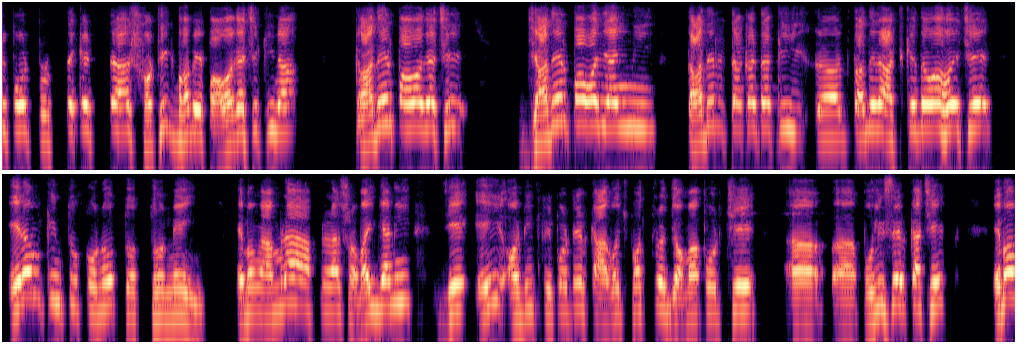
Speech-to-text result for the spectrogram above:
রিপোর্ট প্রত্যেকেরটা সঠিকভাবে পাওয়া গেছে কিনা, কাদের পাওয়া গেছে যাদের পাওয়া যায়নি, তাদের টাকাটা কি তাদের আটকে দেওয়া হয়েছে? এরম কিন্তু কোনো তথ্য নেই। এবং আমরা, আপনারা সবাই জানি যে এই অডিট রিপোর্টের কাগজপত্র জমা পড়ছে পুলিশের কাছে। এবং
